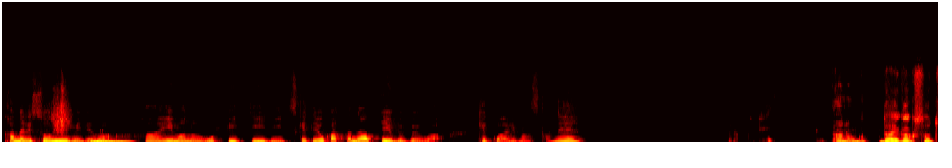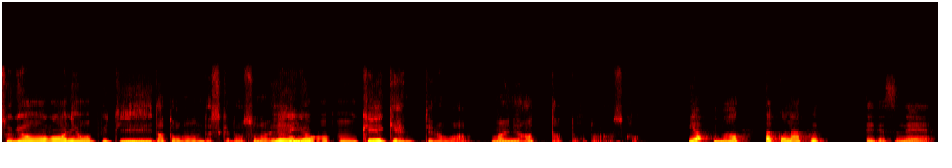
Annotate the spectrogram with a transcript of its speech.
かなりそういう意味では、うん、はい、今の OPT につけてよかったなっていう部分は結構ありますかね。あの大学卒業後に OPT だと思うんですけど、その営業経験っていうのは前にあったってことなんですか、いや、全くなくってですね、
